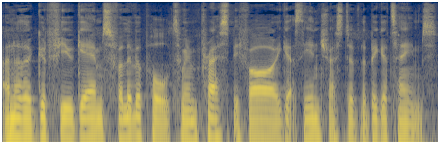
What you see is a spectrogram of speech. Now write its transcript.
another good few games for Liverpool to impress before he gets the interest of the bigger teams.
